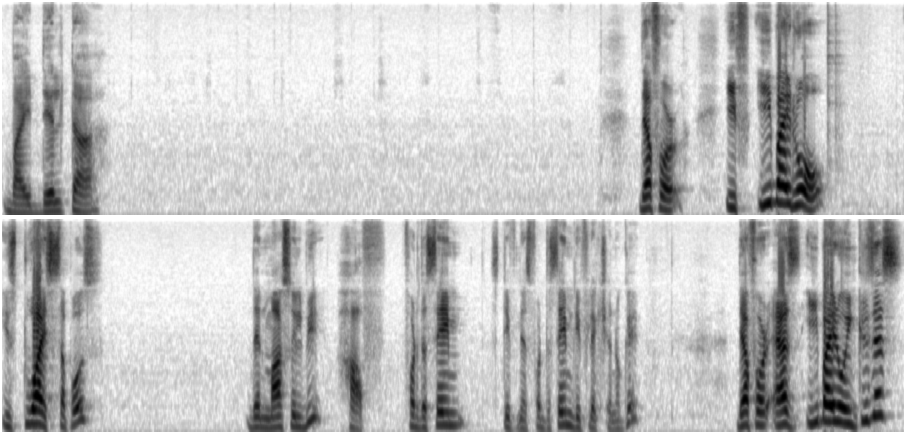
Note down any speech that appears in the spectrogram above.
by delta Therefore, if E by rho is twice suppose then mass will be half for the same stiffness for the same deflection. Okay. Therefore, as E by rho increases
